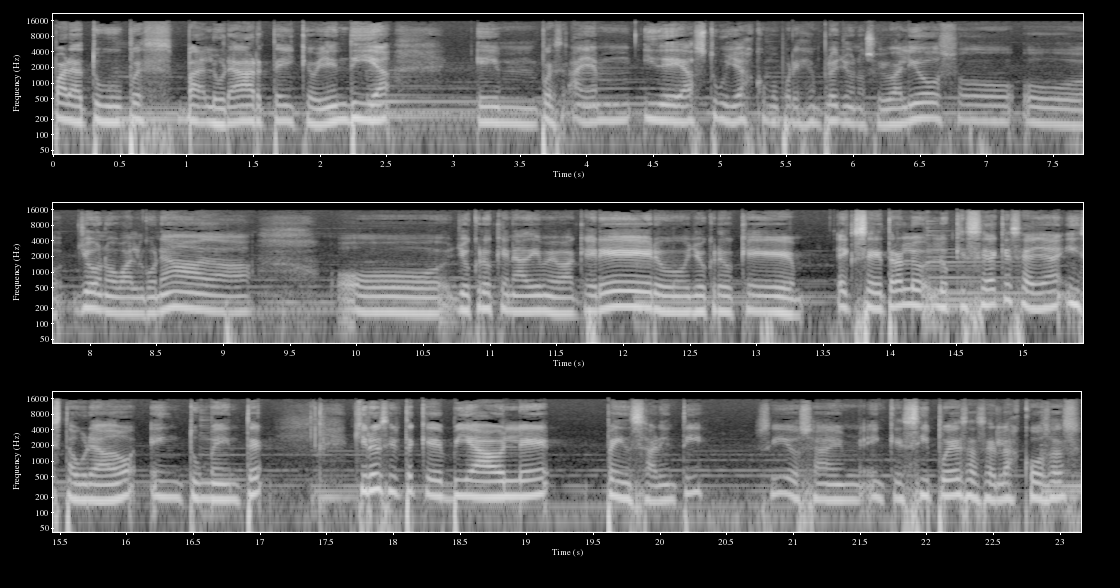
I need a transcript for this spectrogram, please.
para tú pues valorarte y que hoy en día eh, pues hayan ideas tuyas como por ejemplo yo no soy valioso o yo no valgo nada o yo creo que nadie me va a querer o yo creo que etcétera, lo, lo que sea que se haya instaurado en tu mente, quiero decirte que es viable pensar en ti, ¿sí? O sea, en, en, que sí puedes hacer las cosas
